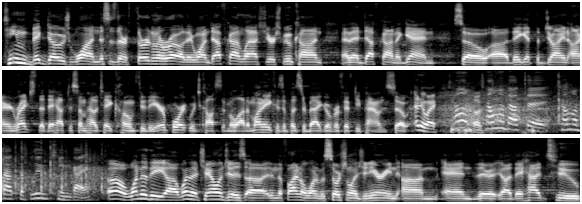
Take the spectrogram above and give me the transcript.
Team Big Doge won. This is their third in a row. They won DEF CON last year, ShmooCon, and then DEF CON again. So uh, they get the giant iron wrench that they have to somehow take home through the airport, which costs them a lot of money because it puts their bag over 50 pounds. So anyway. Tell them, uh, tell him about the tell him about the blue team guy. Oh, one of the uh, one of the challenges uh, in the final one was social engineering, um, and they uh, they had to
